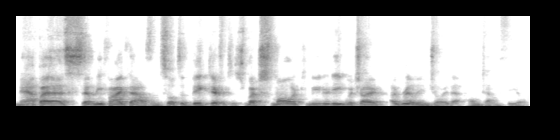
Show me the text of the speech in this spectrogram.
Napa has seventy five thousand, so it's a big difference. It's much smaller community, which I I really enjoy that hometown feel.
